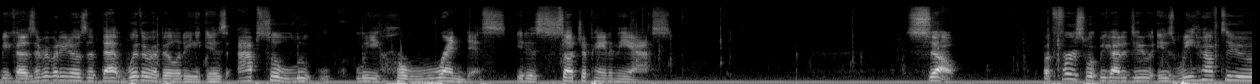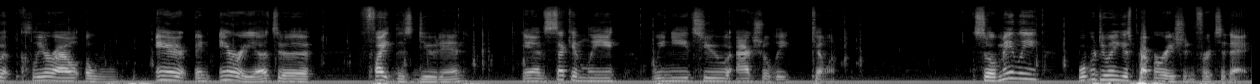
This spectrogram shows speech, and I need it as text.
because everybody knows that that wither ability is absolutely horrendous. It is such a pain in the ass. So, but first what we got to do is we have to clear out a, an area to fight this dude in. And secondly, we need to actually kill him. So mainly, what we're doing is preparation for today.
